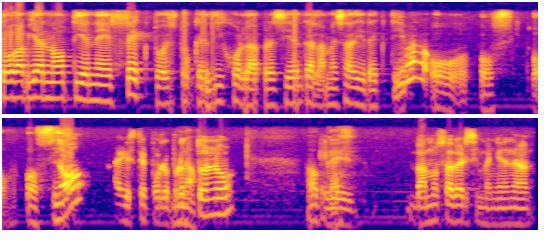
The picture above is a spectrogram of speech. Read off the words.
todavía no tiene efecto esto que dijo la presidenta de la mesa directiva o, o, sí. No, este, por lo pronto no. Eh, vamos a ver si mañana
